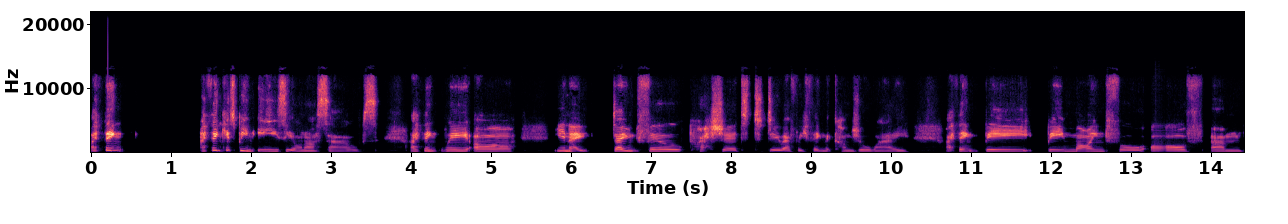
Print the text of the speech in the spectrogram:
I think I think it's been easy on ourselves. I think we are, you know, don't feel pressured to do everything that comes your way. I think be be mindful of um,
